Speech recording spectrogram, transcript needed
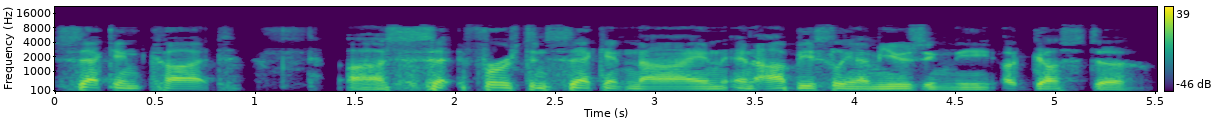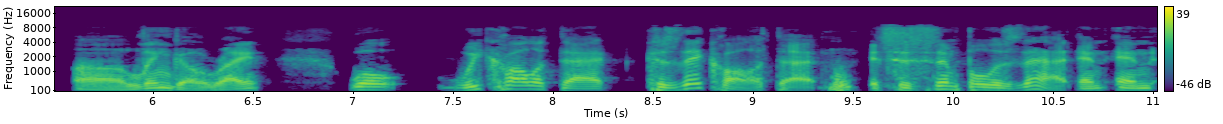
second cut, uh, se- first and second nine, and obviously I'm using the Augusta uh, lingo, right? Well, we call it that because they call it that. It's as simple as that. And and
